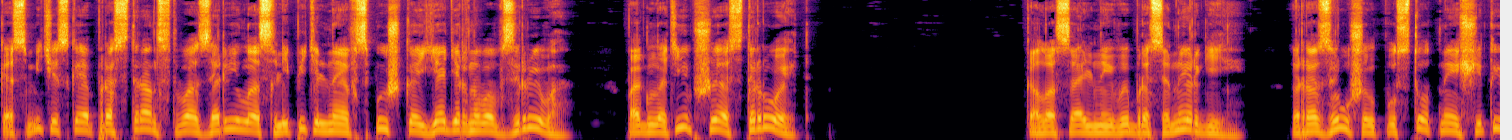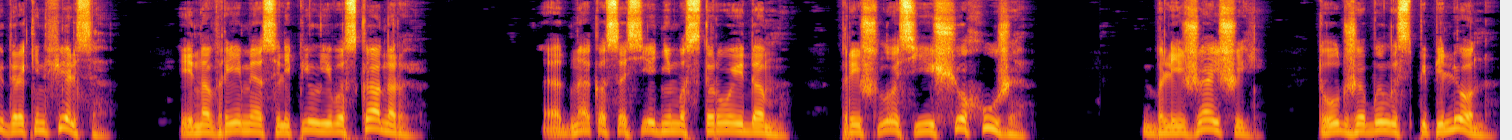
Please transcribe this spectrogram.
космическое пространство озарила ослепительная вспышка ядерного взрыва, поглотившая астероид. Колоссальный выброс энергии разрушил пустотные щиты Дракенфельса и на время ослепил его сканеры. Однако соседним астероидам пришлось еще хуже. Ближайший тут же был испепелен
